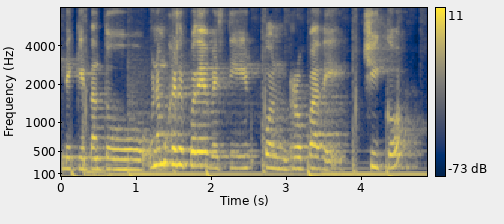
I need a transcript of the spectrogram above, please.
de que tanto una mujer se puede vestir con ropa de chico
